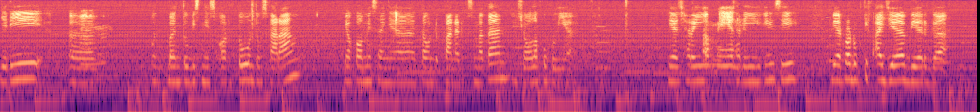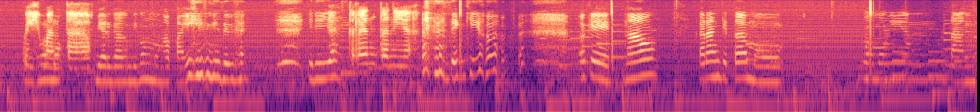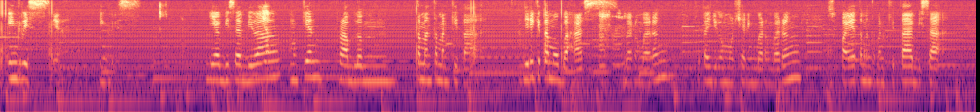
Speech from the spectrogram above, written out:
jadi eh, bantu bisnis ortu untuk sekarang ya kalau misalnya tahun depan ada kesempatan insya Allah aku kuliah ya cari Amin. cari ini sih biar produktif aja biar gak Wih bingung mau- mantap. biar gak bingung mau ngapain gitu kan jadi ya Keren Tania. Thank you. Oke, now sekarang kita mau ngomongin tentang Inggris ya, Inggris. Ya bisa bilang mungkin problem teman-teman kita. Jadi kita mau bahas Mhm. bareng-bareng, kita juga mau sharing bareng-bareng supaya teman-teman kita bisa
